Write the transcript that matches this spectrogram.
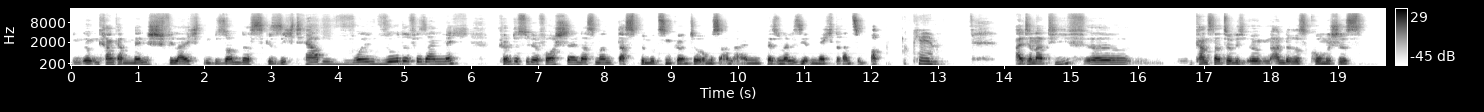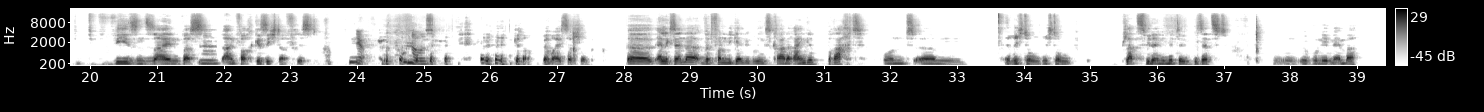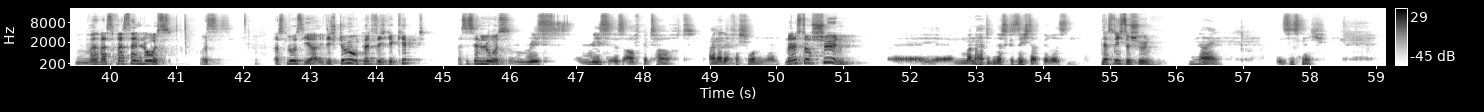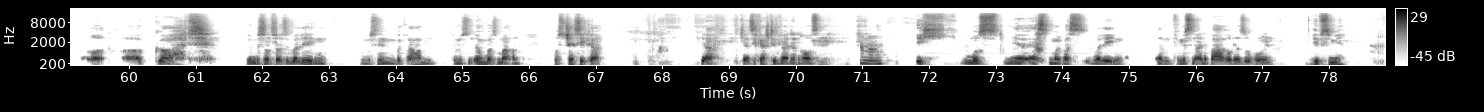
irgendein kranker Mensch vielleicht ein besonderes Gesicht haben wollen würde für seinen Mech, könntest du dir vorstellen, dass man das benutzen könnte, um es an einen personalisierten Mech dran zu bauen. Okay. Alternativ äh, kann es natürlich irgendein anderes komisches Wesen sein, was Mhm. einfach Gesichter frisst. Ja, who knows? genau, wer weiß das schon. Äh, Alexander wird von Miguel übrigens gerade reingebracht und ähm, Richtung Richtung Platz wieder in die Mitte gesetzt, irgendwo neben Ember. Was, was, was denn los? Was, was ist los hier? Die Stimmung plötzlich gekippt. Was ist denn los? Reese, Reese ist aufgetaucht, einer der Verschwundenen. Das ist doch schön. Äh, man hat ihm das Gesicht abgerissen. Das ist nicht so schön. Nein, ist es nicht. Oh, oh Gott. Wir müssen uns was überlegen. Wir müssen ihn begraben. Wir müssen irgendwas machen. Wo ist Jessica? Ja, Jessica steht weiter draußen. Genau. Ich muss mir erst mal was überlegen. Ähm, wir müssen eine Bar oder so holen. Hilfst du mir?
